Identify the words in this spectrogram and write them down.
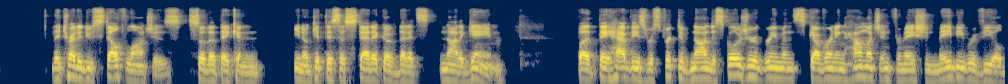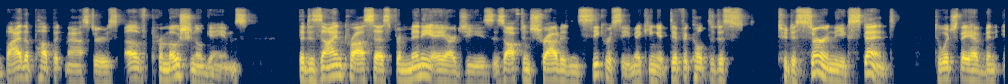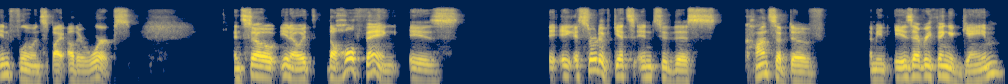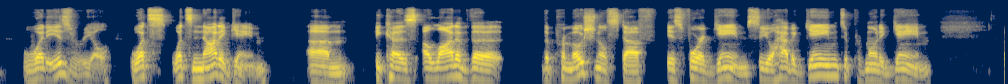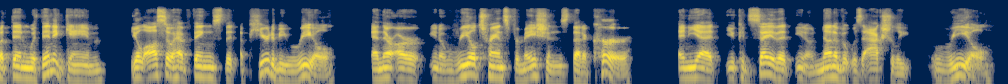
they try to do stealth launches so that they can you know get this aesthetic of that it's not a game but they have these restrictive non-disclosure agreements governing how much information may be revealed by the puppet masters of promotional games the design process for many ARGs is often shrouded in secrecy, making it difficult to, dis- to discern the extent to which they have been influenced by other works. And so, you know, it, the whole thing is, it, it sort of gets into this concept of, I mean, is everything a game? What is real? What's what's not a game? Um, because a lot of the the promotional stuff is for a game. So you'll have a game to promote a game. But then within a game, you'll also have things that appear to be real. And there are, you know, real transformations that occur. And yet you could say that, you know, none of it was actually real.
